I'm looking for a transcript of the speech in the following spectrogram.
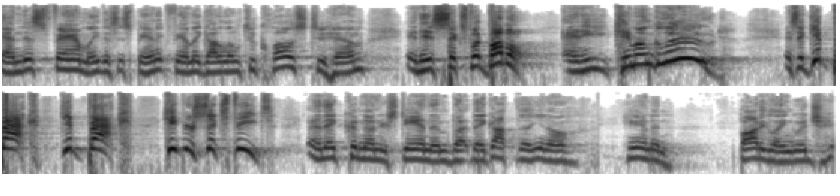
And this family, this Hispanic family, got a little too close to him in his six foot bubble. And he came unglued and said, Get back, get back, keep your six feet. And they couldn't understand him, but they got the, you know, hand and body language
